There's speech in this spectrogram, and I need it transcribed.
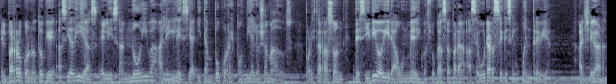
el párroco notó que hacía días Elisa no iba a la iglesia y tampoco respondía a los llamados. Por esta razón, decidió ir a un médico a su casa para asegurarse que se encuentre bien. Al llegar,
